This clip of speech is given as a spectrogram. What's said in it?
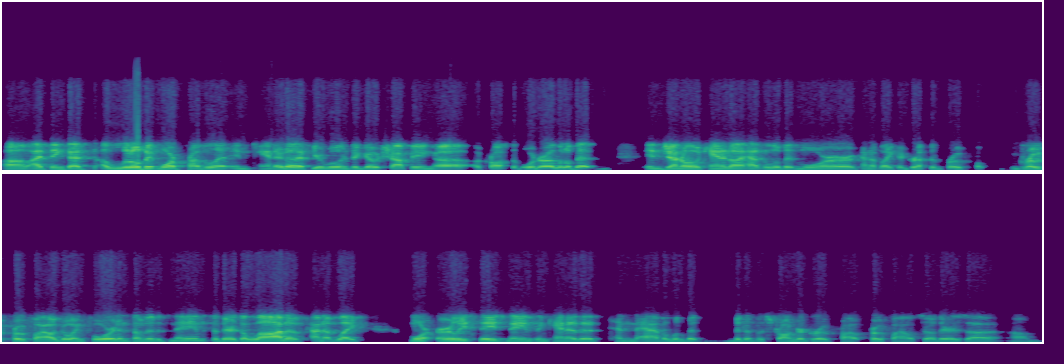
Um, I think that's a little bit more prevalent in Canada if you're willing to go shopping uh, across the border a little bit. In general, Canada has a little bit more kind of like aggressive growth growth profile going forward in some of its names. So there's a lot of kind of like more early stage names in Canada tend to have a little bit bit of a stronger growth pro- profile. So there's a uh, um,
